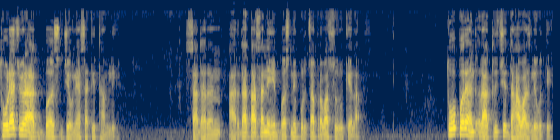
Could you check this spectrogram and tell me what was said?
थोड्याच वेळात बस जेवण्यासाठी थांबली. साधारण अर्धा तासाने बसने पुढचा प्रवास सुरू केला. तोपर्यंत रात्रीचे दहा वाजले होते.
